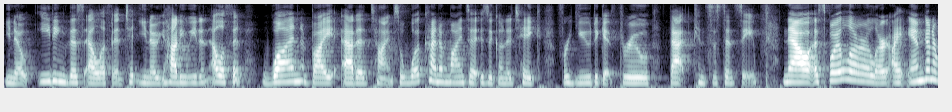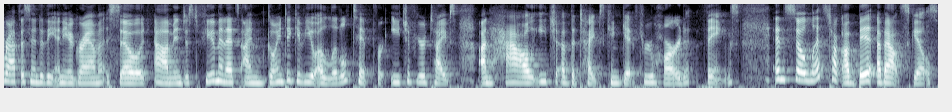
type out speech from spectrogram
You know, eating this elephant. You know, how do you eat an elephant? One bite at a time. So, what kind of mindset is it going to take for you to get through that consistency? Now, a spoiler alert, I am going to wrap this into the Enneagram. So, um, in just a few minutes, I'm going to give you a little tip for each of your types on how each of the types can get through hard things. And so, let's talk a bit about skills.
